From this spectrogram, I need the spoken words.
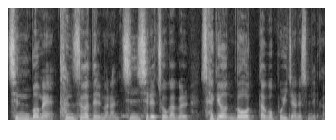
진범의 단서가 될 만한 진실의 조각을 새겨 넣었다고 보이지 않으십니까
